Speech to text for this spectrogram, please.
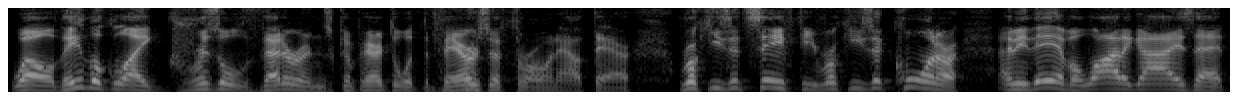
Well, they look like grizzled veterans compared to what the Bears are throwing out there. Rookies at safety, rookies at corner. I mean, they have a lot of guys that,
